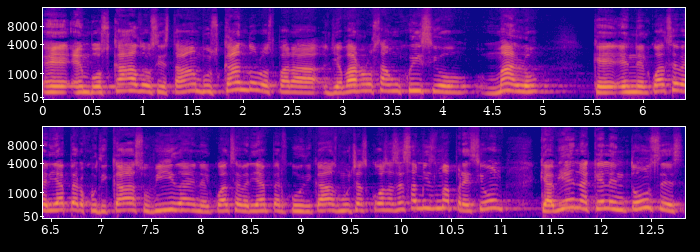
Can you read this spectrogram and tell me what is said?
eh, emboscados y estaban buscándolos para llevarlos a un juicio malo que en el cual se vería perjudicada su vida, en el cual se verían perjudicadas muchas cosas. Esa misma presión que había en aquel entonces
